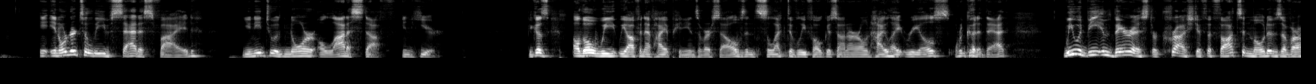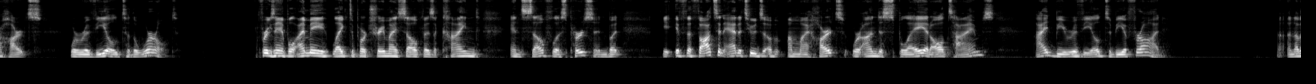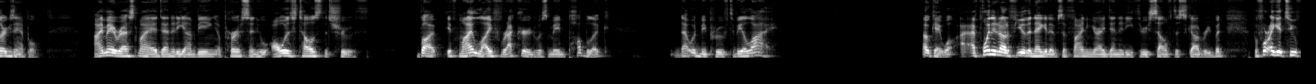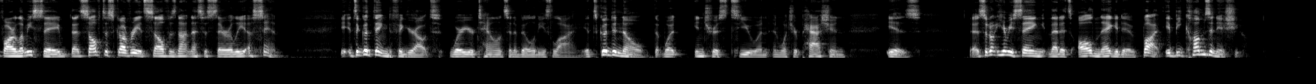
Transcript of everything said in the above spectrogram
in order to leave satisfied, you need to ignore a lot of stuff in here. Because although we, we often have high opinions of ourselves and selectively focus on our own highlight reels, we're good at that, we would be embarrassed or crushed if the thoughts and motives of our hearts were revealed to the world. For example, I may like to portray myself as a kind and selfless person, but if the thoughts and attitudes of on my heart were on display at all times, I'd be revealed to be a fraud. Another example, I may rest my identity on being a person who always tells the truth, but if my life record was made public, that would be proof to be a lie. Okay, well, I've pointed out a few of the negatives of finding your identity through self discovery, but before I get too far, let me say that self discovery itself is not necessarily a sin. It's a good thing to figure out where your talents and abilities lie. It's good to know that what interests you and, and what your passion is. Uh, so don't hear me saying that it's all negative, but it becomes an issue.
